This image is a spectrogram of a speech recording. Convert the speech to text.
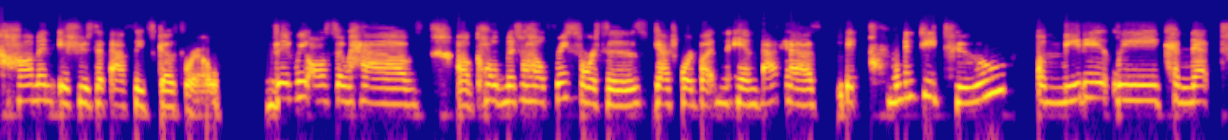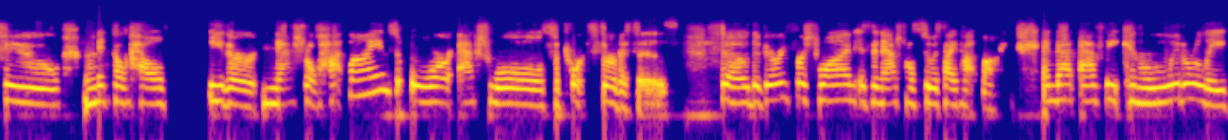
common issues that athletes go through. Then we also have uh, called mental health resources dashboard button, and that has 22 immediately connect to mental health either national hotlines or actual support services. So the very first one is the National Suicide Hotline. And that athlete can literally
